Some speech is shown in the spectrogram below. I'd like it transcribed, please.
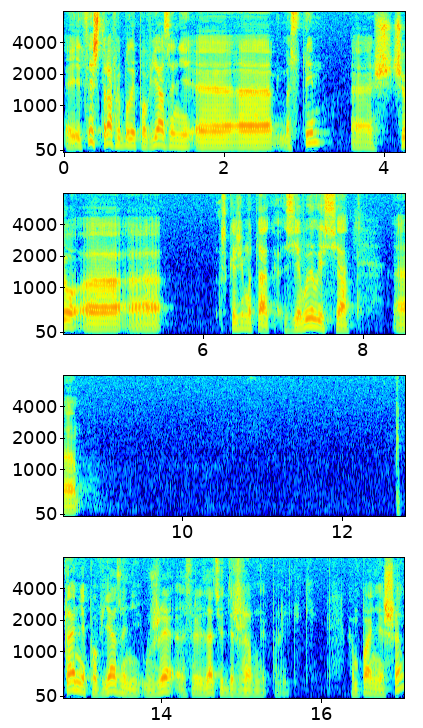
І ці штрафи були пов'язані е, е, з тим, е, що, скажімо так, з'явилися питання, пов'язані вже з реалізацією державної політики. Компанія Shell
